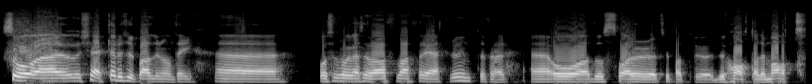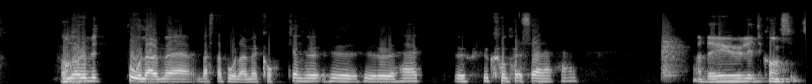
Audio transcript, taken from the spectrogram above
så eh, käkade du typ aldrig någonting. Eh, och så frågade jag varför, varför äter du inte för? Och då svarade du typ att du, du hatade mat. Och nu har du blivit polare med, bästa polare med kocken. Hur, hur, hur är det här? Hur, hur kommer det sig det här? Ja, det är ju lite konstigt.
